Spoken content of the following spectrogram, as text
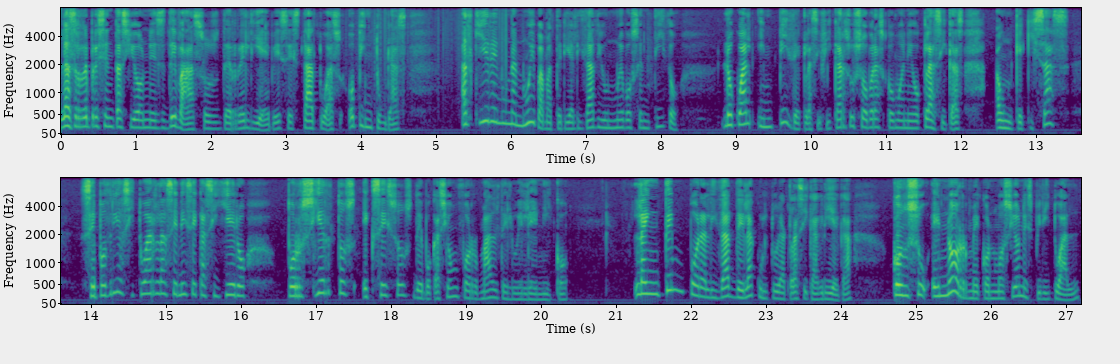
las representaciones de vasos, de relieves, estatuas o pinturas adquieren una nueva materialidad y un nuevo sentido, lo cual impide clasificar sus obras como neoclásicas, aunque quizás se podría situarlas en ese casillero por ciertos excesos de vocación formal de lo helénico. La intemporalidad de la cultura clásica griega, con su enorme conmoción espiritual,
